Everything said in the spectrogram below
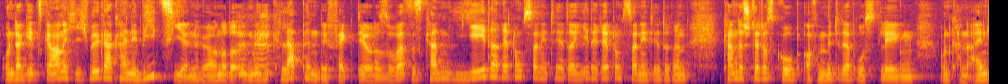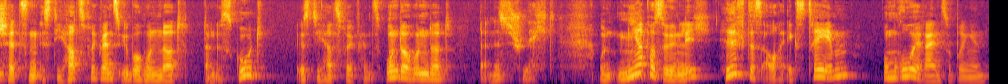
Und da geht's gar nicht, ich will gar keine Vizien hören oder irgendwelche Klappendefekte oder sowas. Es kann jeder Rettungssanitäter, jede Rettungssanitäterin kann das Stethoskop auf die Mitte der Brust legen und kann einschätzen, ist die Herzfrequenz über 100, dann ist gut. Ist die Herzfrequenz unter 100, dann ist schlecht. Und mir persönlich hilft es auch extrem, um Ruhe reinzubringen.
